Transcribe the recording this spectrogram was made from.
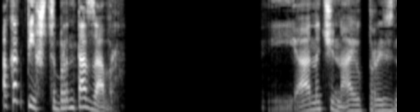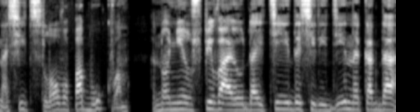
а как пишется бронтозавр? Я начинаю произносить слово по буквам, но не успеваю дойти до середины, когда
